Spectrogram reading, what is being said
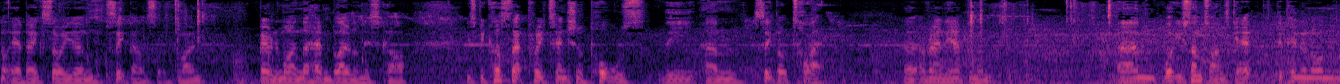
not airbags, sorry, um, seat belts that have blown, bearing in mind they haven't blown on this car, is because that pre-tensioner pulls the um, seatbelt tight uh, around the abdomen. Um, what you sometimes get, depending on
